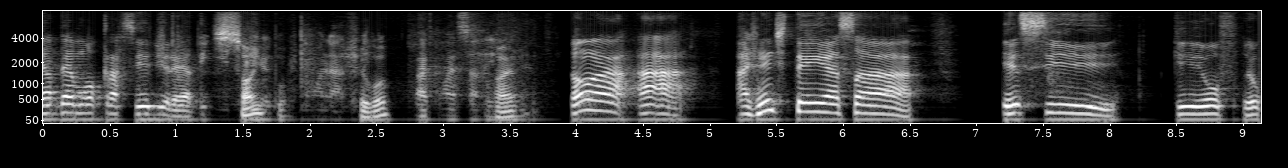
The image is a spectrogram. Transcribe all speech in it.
é a democracia direta. Só em- Chegou. Chegou? Vai começando aí. Vai. Então a, a, a gente tem essa esse que eu, eu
